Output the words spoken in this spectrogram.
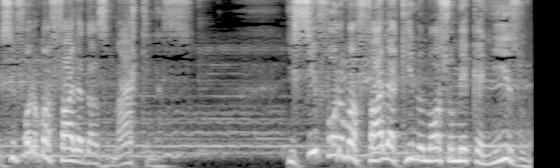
e se for uma falha das máquinas? E se for uma falha aqui no nosso mecanismo?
